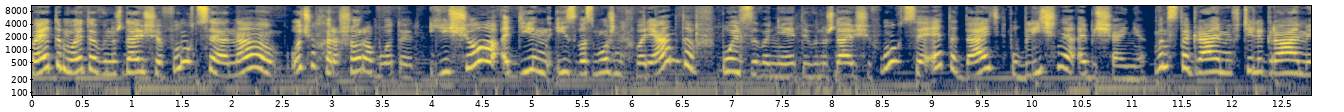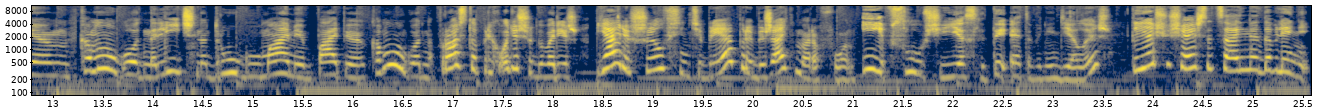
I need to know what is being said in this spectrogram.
Поэтому эта вынуждающая функция, она очень хорошо работает. Еще один из возможных вариантов пользования этой вынуждающей функции это дать публичное обещание. В Инстаграме, в Телеграме, кому угодно, лично, другу, маме, папе, кому угодно. Просто приходишь и говоришь, я решил в сентябре пробежать марафон. И в случае, если ты этого не делаешь, ты ощущаешь социальное давление.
